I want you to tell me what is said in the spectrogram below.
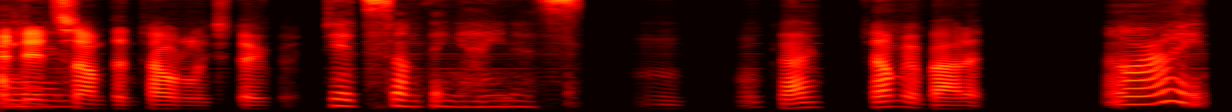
And did something totally stupid. did something heinous. Mm, okay. Tell me about it. All right.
